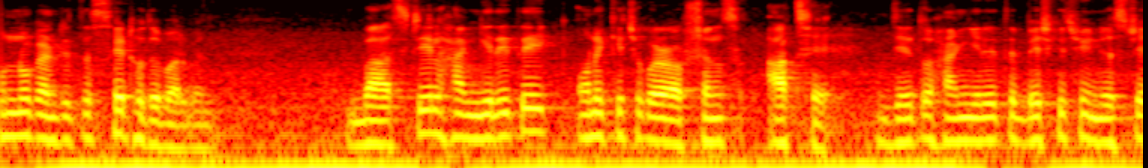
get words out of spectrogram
অন্য কান্ট্রিতে সেট হতে পারবেন। বা স্টিল হাঙ্গেরিতেই অনেক কিছু করার অপশানস আছে। যেহেতু হাঙ্গেরিতে বেশ কিছু ইন্ডাস্ট্রি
